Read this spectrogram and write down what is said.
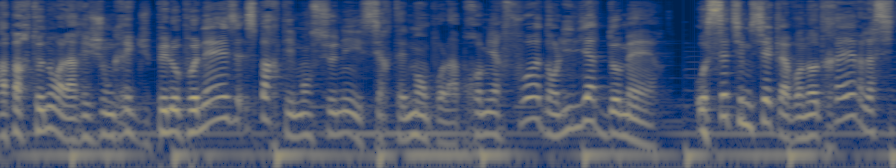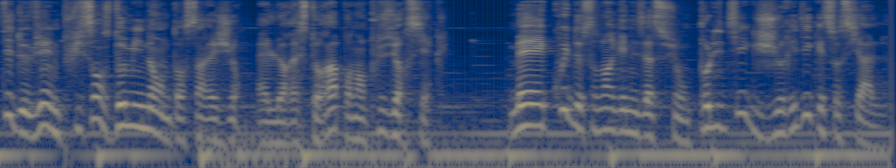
Appartenant à la région grecque du Péloponnèse, Sparte est mentionnée certainement pour la première fois dans l'Iliade d'Homère. Au 7e siècle avant notre ère, la cité devient une puissance dominante dans sa région. Elle le restera pendant plusieurs siècles. Mais quid de son organisation politique, juridique et sociale?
